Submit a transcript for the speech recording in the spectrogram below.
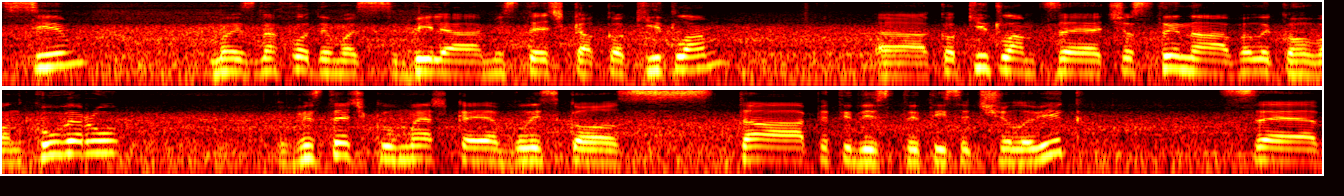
всім! Ми знаходимося біля містечка Кокітлам. Е, Кокітлам це частина Великого Ванкуверу. В містечку мешкає близько 150 тисяч чоловік. Це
